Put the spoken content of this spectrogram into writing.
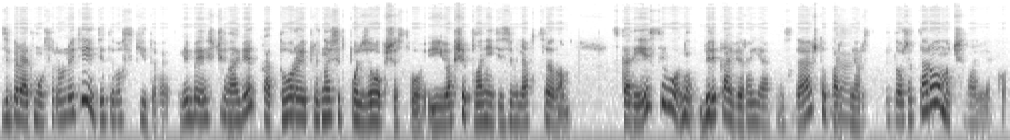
забирает мусор у людей и где-то его скидывает. Либо есть человек, который приносит пользу обществу и вообще планете Земля в целом скорее всего, ну, велика вероятность, да, что партнер да. предложит второму человеку.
